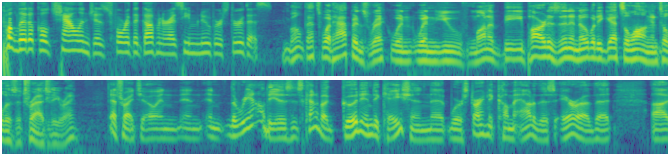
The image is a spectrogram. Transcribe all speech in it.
political challenges for the governor as he maneuvers through this. Well, that's what happens, Rick, when, when you want to be partisan and nobody gets along until there's a tragedy, right? That's right, Joe. And, and and the reality is, it's kind of a good indication that we're starting to come out of this era that uh,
